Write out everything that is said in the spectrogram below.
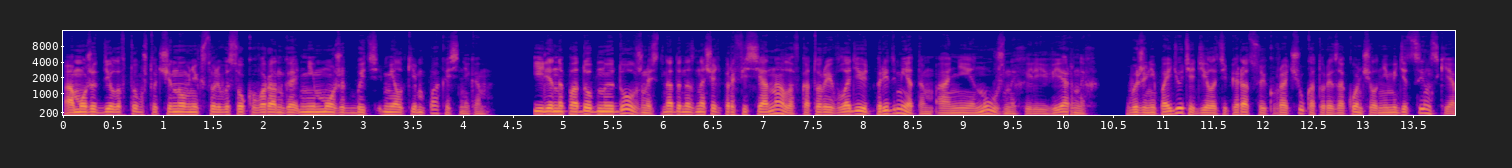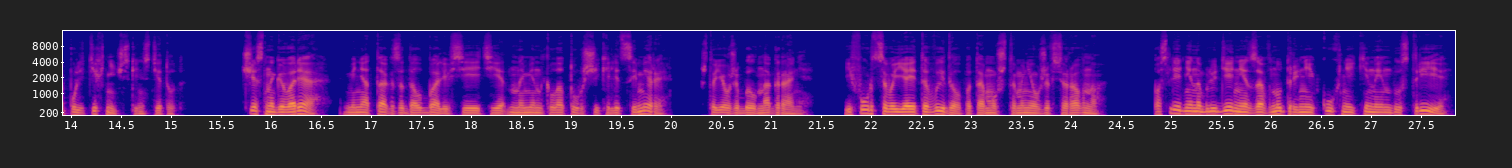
А может дело в том, что чиновник столь высокого ранга не может быть мелким пакостником? Или на подобную должность надо назначать профессионалов, которые владеют предметом, а не нужных или верных? Вы же не пойдете делать операцию к врачу, который закончил не медицинский, а политехнический институт. Честно говоря, меня так задолбали все эти номенклатурщики-лицемеры, что я уже был на грани. И Фурцева я это выдал, потому что мне уже все равно. Последние наблюдения за внутренней кухней киноиндустрии,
